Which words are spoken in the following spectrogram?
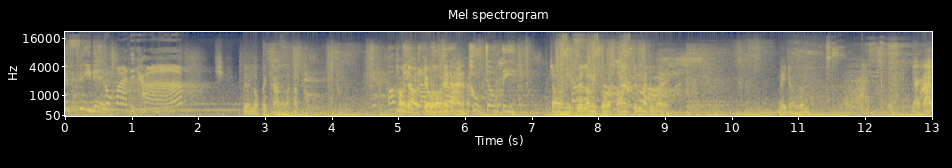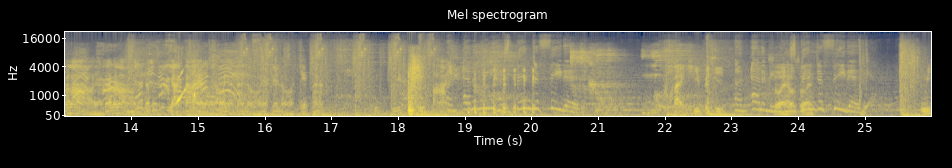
defeated. ก็มาดิครับเพื่อนลงไปกันแล้วครับป้อมเขาจะเอาเทลเราให้ได้นะครับถูกโจมตีจังหวะนี้เพื่อนเรามีตัวซ้อนขึ้นมาด้วย ไม่โดน อยากได้ปะล่ะอยากได้ปะล่ะอยากได้อยากได้เหรออยากได้เหรออยากได้เหรอเจ็บนะนะอุ๊ยอุ๊ยอุ๊ยตาย An enemy has been defeated. ใส่คลิปไปที An enemy Rồi, has rồi. been defeated. อุ้ย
